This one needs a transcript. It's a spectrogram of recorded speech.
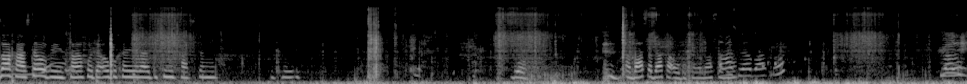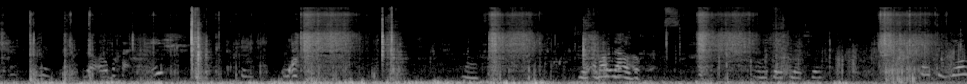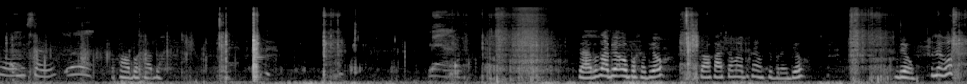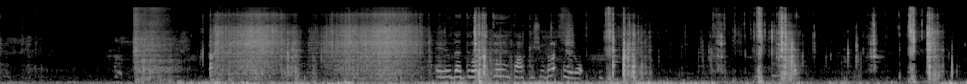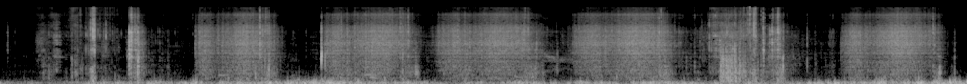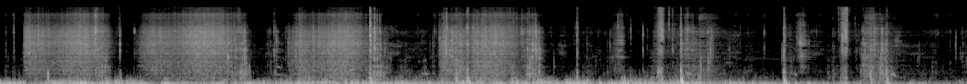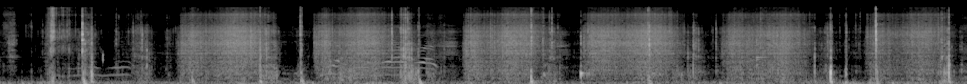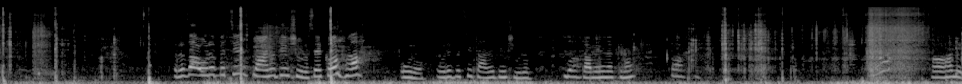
だハスタオビンタホタオブカリラビシミハスタム。Abaixa a beca, Hugo. Abaixa a beca. Tata beo opo sa beo. a casa sa ma bkham se bra beo. Beo. Hello. Ele da droste tak şu bra uro. رضا بچین تانو دیم شروع. سکو ها. او رو او رو بچین تانو دیم شروع. تا منو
